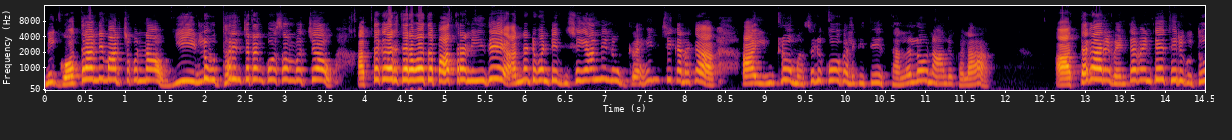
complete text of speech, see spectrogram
నీ గోత్రాన్ని మార్చుకున్నావు. ఈ ఇల్లు ఉద్ధరించడం కోసం వచ్చావు. అత్తగారి తర్వాత పాత్ర నీదే అన్నటువంటి విషయాన్ని నువ్వు గ్రహించి కనుక ఆ ఇంట్లో మసులుకోగలిగితే తలలో నాలుకలా ఆ అత్తగారి వెంట వెంటే తిరుగుతూ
